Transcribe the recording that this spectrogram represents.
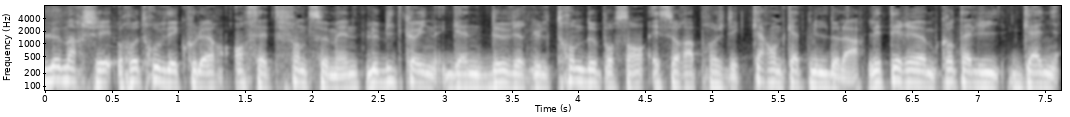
Le marché retrouve des couleurs en cette fin de semaine. Le Bitcoin gagne 2,32% et se rapproche des 44 000 dollars. L'Ethereum, quant à lui, gagne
